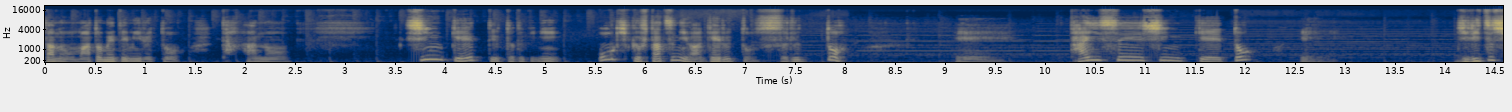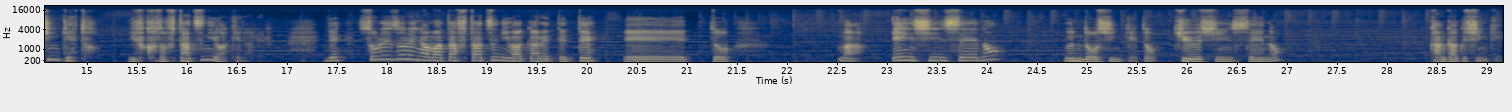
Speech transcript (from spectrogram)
たのをまとめてみると、あの、神経って言った時に、大きく二つに分けるとすると、えー、体制神経と、えー、自律神経というこの二つに分けられる。で、それぞれがまた二つに分かれてて、えー、っと、まあ、遠心性の運動神経と急心性の感覚神経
